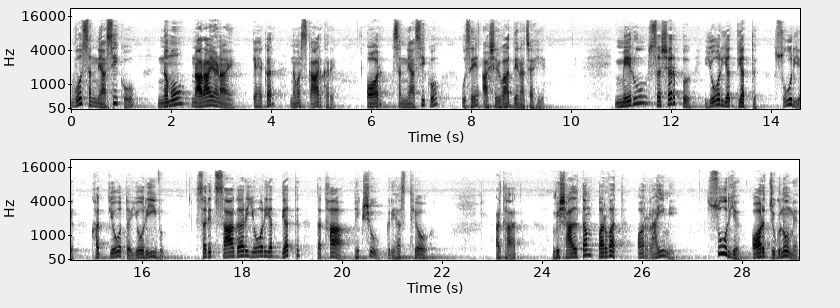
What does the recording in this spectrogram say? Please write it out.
वो सन्यासी को नमो नारायणाय कहकर नमस्कार करे और सन्यासी को उसे आशीर्वाद देना चाहिए। मेरु सशर्प योर यद्यत, सूर्य खद्योत योरीव सरित्सागर योर यद्यत, तथा भिक्षु गृहस्थ्यो। अर्थात, विशालतम पर्वत और राई में, सूर्य और जुगनू में,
